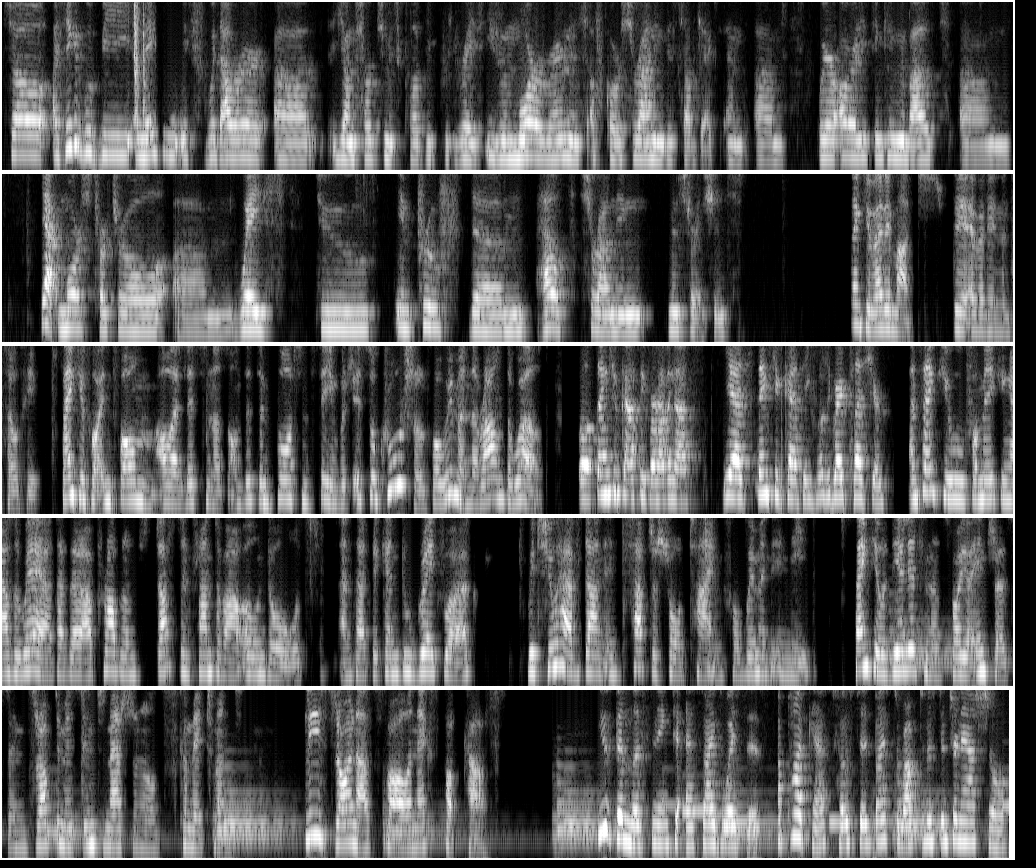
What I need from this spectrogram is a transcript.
So I think it would be amazing if, with our uh, Young Soroptimist Club, we could raise even more awareness, of course, surrounding this subject. And um, we're already thinking about um, yeah more structural um, ways to improve the um, health surrounding menstruations. Thank you very much, dear Evelyn and Sophie. Thank you for informing our listeners on this important theme, which is so crucial for women around the world. Well, thank you, Kathy, for having us. Yes, thank you, Kathy. It was a great pleasure. And thank you for making us aware that there are problems just in front of our own doors and that we can do great work, which you have done in such a short time for women in need. Thank you, dear listeners, for your interest in Soroptimist International's commitment. Please join us for our next podcast. You've been listening to SI Voices, a podcast hosted by Soroptimist International.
